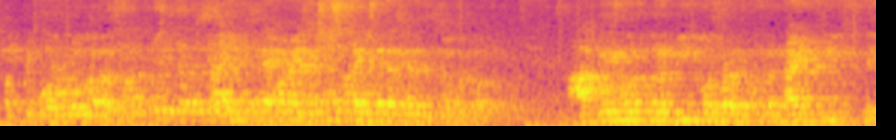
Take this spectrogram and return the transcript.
সবচেয়ে বড় লোক আছে চাইনিজ এখন আগে মনে করে বিশ বছর আগে মনে করে নাইনটিসতে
